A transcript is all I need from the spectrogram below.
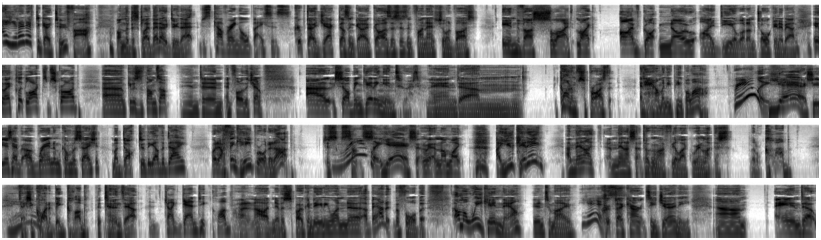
Hey, you don't have to go too far on the display. They don't do that. just covering all bases. Crypto Jack doesn't go, guys, this isn't financial advice in the slight. Like, I've got no idea what I'm talking about. anyway, click like, subscribe, um, give us a thumbs up, and uh, and follow the channel. Uh, so I've been getting into it, and um, God, I'm surprised at, at how many people are. Really? Yeah, she just have a random conversation. My doctor the other day, well, I think he brought it up. Just some, Really? yes, and I'm like, are you kidding? And then I and then I start talking. And I feel like we're in like this little club. It's actually quite a big club. It turns out. A gigantic club. I don't know. I'd never spoken to anyone uh, about it before, but I'm a weekend now into my Yes. cryptocurrency journey. Um, and uh,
